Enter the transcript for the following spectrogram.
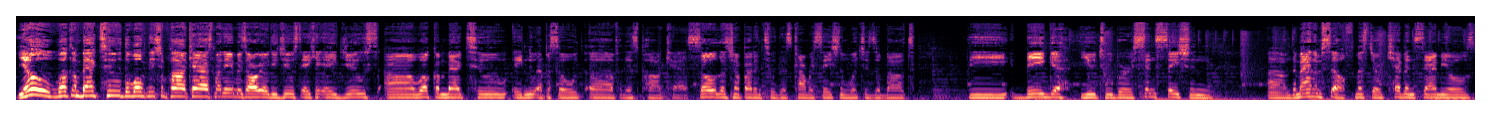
Yo, welcome back to the Woke Nation podcast. My name is Ario D Juice, aka Juice. Uh, welcome back to a new episode of this podcast. So let's jump right into this conversation, which is about the big YouTuber sensation, um, the man himself, Mr. Kevin Samuels.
